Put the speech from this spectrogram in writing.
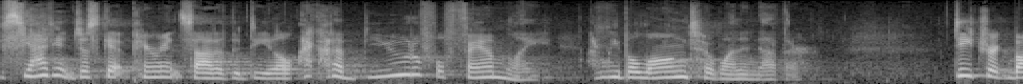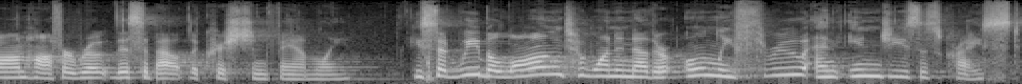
You see, I didn't just get parents out of the deal, I got a beautiful family, and we belong to one another. Dietrich Bonhoeffer wrote this about the Christian family. He said, We belong to one another only through and in Jesus Christ.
